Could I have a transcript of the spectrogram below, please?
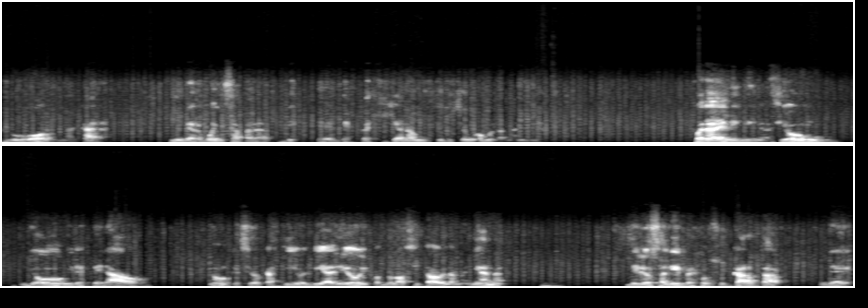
rubor en la cara ni vergüenza para desprestigiar a una institución como la Marina. Fuera de la indignación, yo hubiera esperado ¿no? que el señor Castillo el día de hoy, cuando lo ha citado en la mañana, debió salir pues, con su carta de,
